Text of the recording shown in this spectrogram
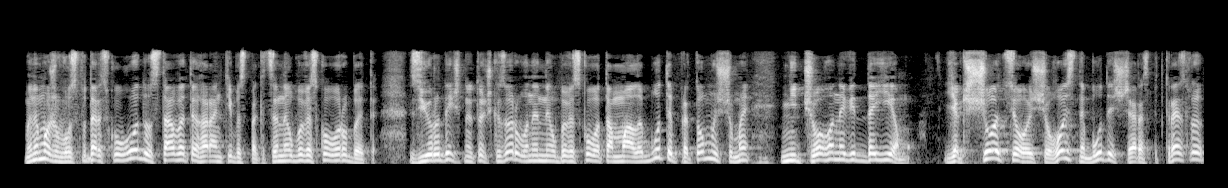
Ми не можемо в господарську угоду ставити гарантії безпеки. Це не обов'язково робити. З юридичної точки зору вони не обов'язково там мали бути, при тому, що ми нічого не віддаємо. Якщо цього чогось не буде, ще раз підкреслюю,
